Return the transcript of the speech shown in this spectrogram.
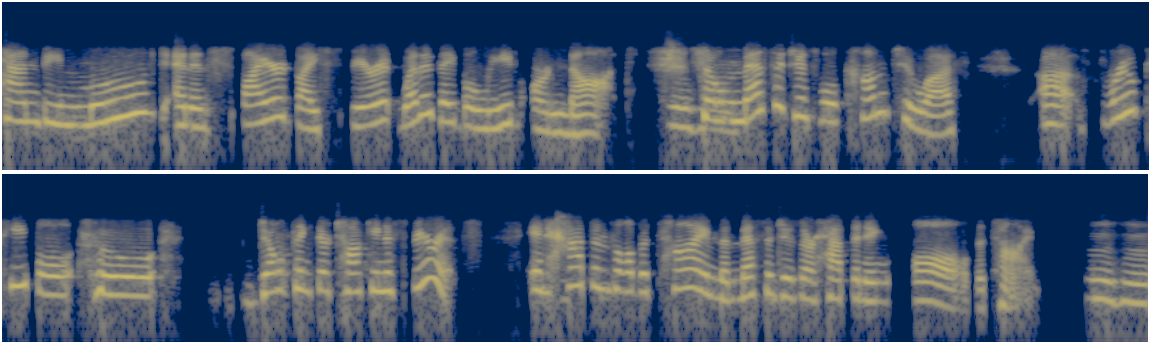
can be moved and inspired by spirit, whether they believe or not. Mm-hmm. So messages will come to us uh, through people who don't think they're talking to spirits. It happens all the time. The messages are happening all the time. Mm-hmm.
